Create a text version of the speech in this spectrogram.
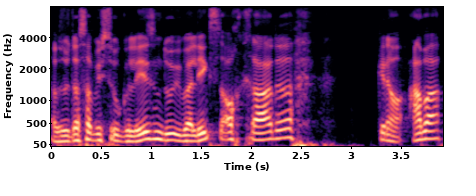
also das habe ich so gelesen. Du überlegst auch gerade. genau, aber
